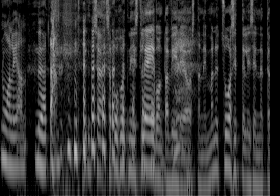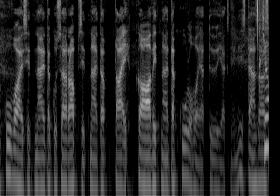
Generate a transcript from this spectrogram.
nuolian myötä? Nyt sä, sä puhuit niistä leivontavideoista, niin mä nyt suosittelisin, että kuvaisit näitä, kun sä rapsit näitä tai kaavit näitä kulhoja tyhjäksi, niin niistähän aika Joo,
